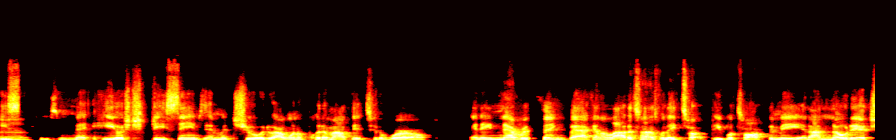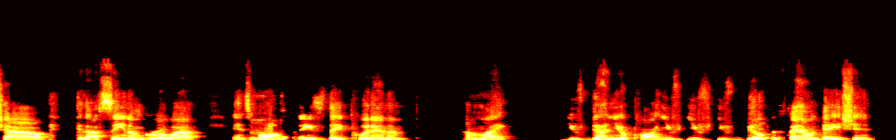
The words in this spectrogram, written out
He, mm-hmm. seems, he or she seems immature. Do I want to put him out there to the world? And they never think back. And a lot of times when they talk, people talk to me and I know their child because I've seen them grow up and mm-hmm. all the things they put in them. I'm like, you've done your part. You've you've you've built the foundation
